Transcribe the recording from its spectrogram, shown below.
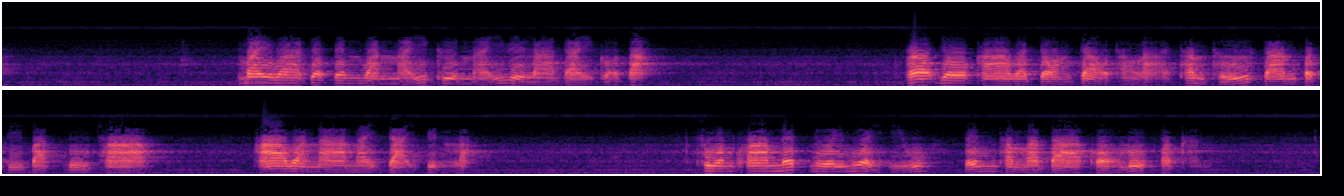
ไม่ว่าจะเป็นวันไหนคืนไหนเวลาใดก็ตาม พระโยคาวจรเจ้าทั้งหลาย ท่านถือการปฏิบัติบูชา ภาวนาในใจเป็นหลัก ส่วนความเน็ดเหนื่อยเมื่อยหิวเป็นธรรมดาของลูกประคัน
